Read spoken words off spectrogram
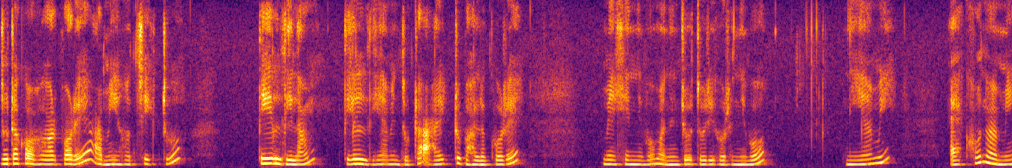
দুটা হওয়ার পরে আমি হচ্ছে একটু তেল দিলাম। তেল দিয়ে আমি দুটো আরেকটু ভালো করে মেখে নিব মানে জো তৈরি করে নিব। নিয়ে আমি এখন আমি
